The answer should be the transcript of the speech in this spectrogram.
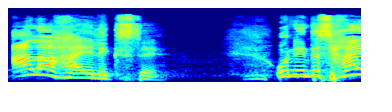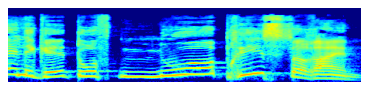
Allerheiligste. Und in das Heilige durften nur Priester rein.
